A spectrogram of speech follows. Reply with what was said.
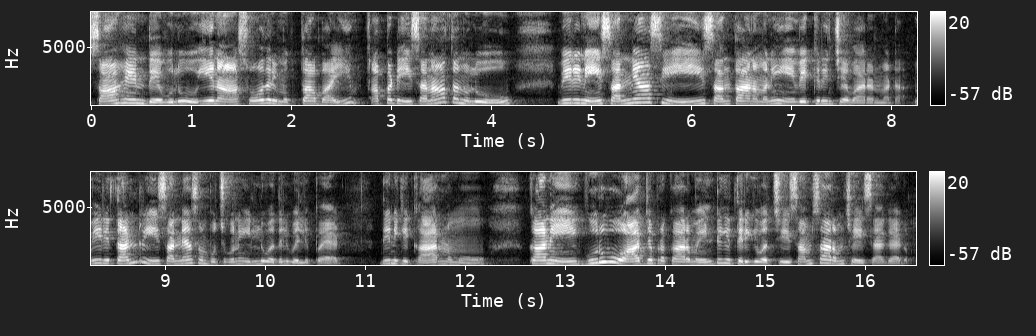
సాహేన్ దేవులు. ఈయన సోదరి ముక్తాబాయి. అప్పటి సనాతనులు వీరిని సన్యాసి సంతానమని వెక్కిరించేవారనమాట వీరి తండ్రి సన్యాసం పుచ్చుకొని ఇల్లు వదిలి వెళ్ళిపోయాడు. దీనికి కారణము కానీ గురువు ఆజ్ఞ ప్రకారం ఇంటికి తిరిగి వచ్చి సంసారం చేయసాగాడు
